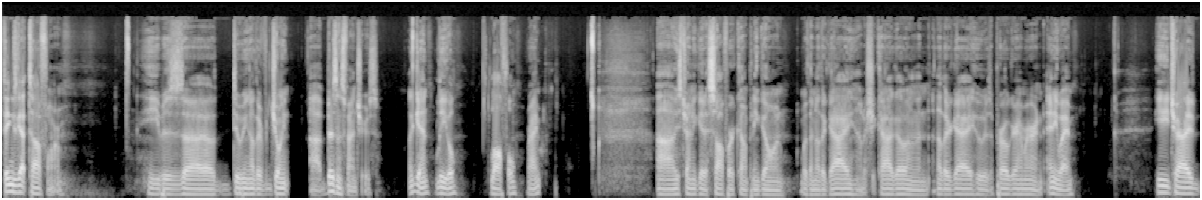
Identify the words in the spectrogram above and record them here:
things got tough for him. He was uh, doing other joint uh, business ventures. Again, legal, lawful, right? Uh, he's trying to get a software company going with another guy out of Chicago and then another guy who is a programmer. And anyway, he tried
